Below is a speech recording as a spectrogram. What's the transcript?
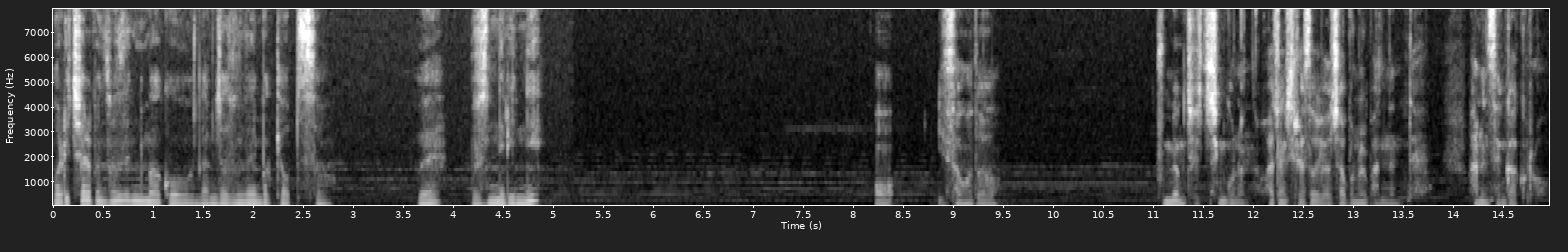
머리 짧은 선생님하고 남자 선생님밖에 없어. 왜? 무슨 일 있니? 어, 이상하다. 분명 제 친구는 화장실에서 여자분을 봤는데 하는 생각으로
